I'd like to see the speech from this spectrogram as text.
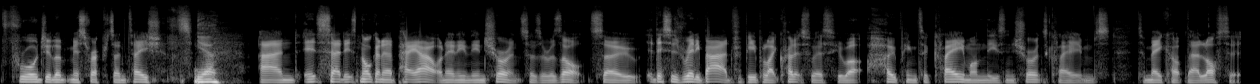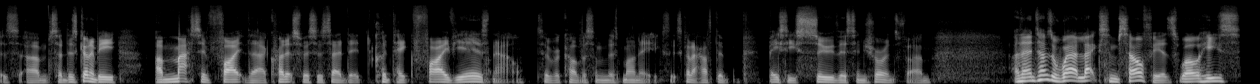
fraudulent misrepresentations. Yeah. And it said it's not going to pay out on any of the insurance as a result. So this is really bad for people like Credit Suisse who are hoping to claim on these insurance claims to make up their losses. Um, so there's going to be a massive fight there. Credit Suisse has said it could take five years now to recover some of this money because it's going to have to basically sue this insurance firm. And then in terms of where Lex himself is, well, he's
